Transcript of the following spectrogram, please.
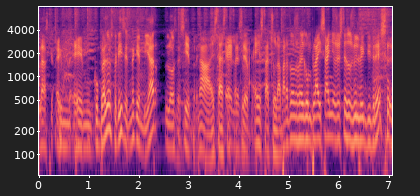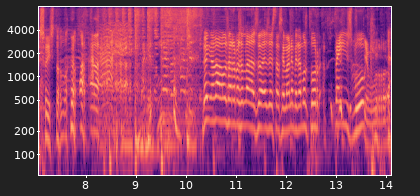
las- en, en cumpleaños felices tiene que enviar los de siempre. No, esta, esta de chula. Está chula. Para todos los que cumpláis años este 2023, sois todo. Venga, va, vamos a repasar las novedades de esta semana. Empezamos por Facebook. Qué burro. ¿Te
